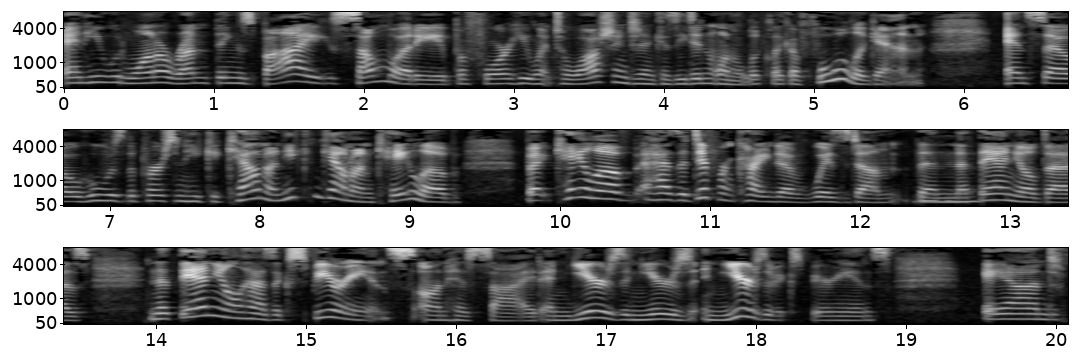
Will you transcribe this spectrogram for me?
and he would want to run things by somebody before he went to Washington because he didn't want to look like a fool again. And so who was the person he could count on? He can count on Caleb, but Caleb has a different kind of wisdom than mm-hmm. Nathaniel does. Nathaniel has experience on his side and years and years and years of experience. And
